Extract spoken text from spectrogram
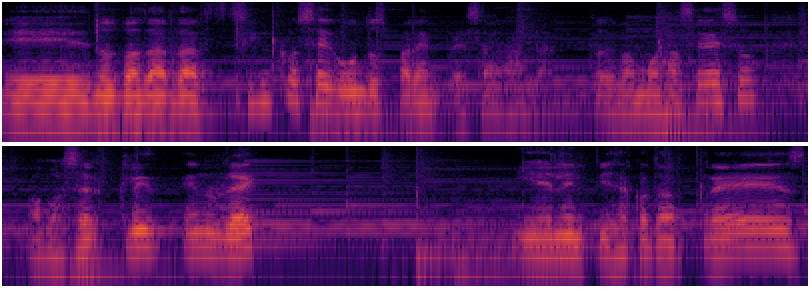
eh, nos va a dar 5 segundos para empezar a hablar. Entonces vamos a hacer eso, vamos a hacer clic en rec y él empieza a contar 3,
